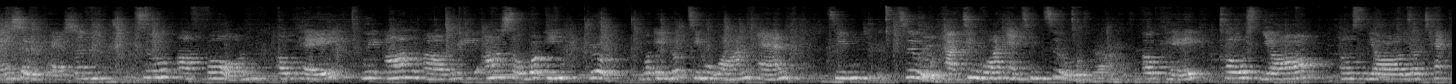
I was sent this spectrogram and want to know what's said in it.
answer the question to our phone. Okay. We on uh, we also work in group. Work in group team one and team two. Uh, team one and team two. Okay. Close your close your your tab.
